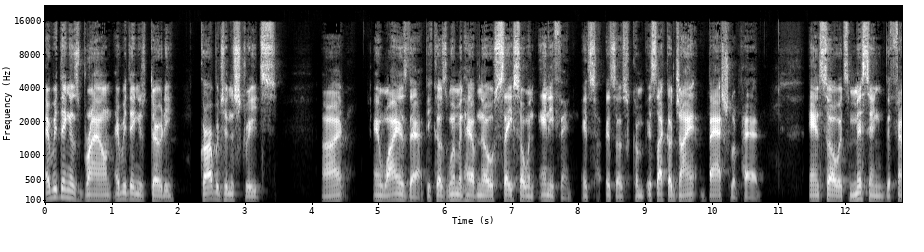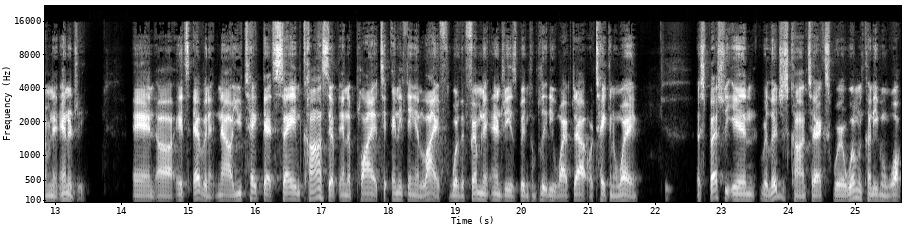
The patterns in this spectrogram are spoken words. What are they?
Everything is brown. Everything is dirty. Garbage in the streets. All right. And why is that? Because women have no say so in anything. It's it's a it's like a giant bachelor pad, and so it's missing the feminine energy, and uh, it's evident. Now you take that same concept and apply it to anything in life where the feminine energy has been completely wiped out or taken away especially in religious contexts where women couldn't even walk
